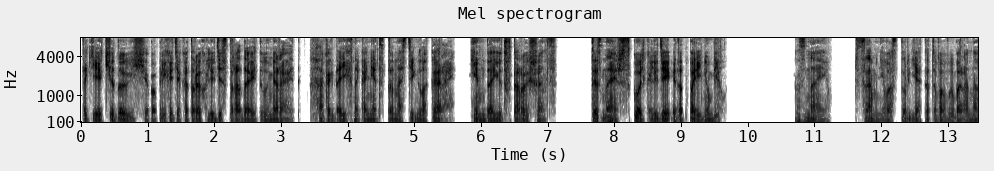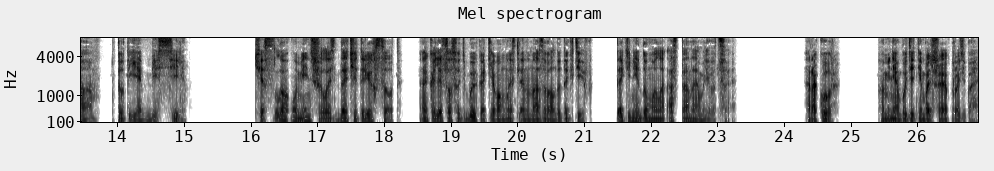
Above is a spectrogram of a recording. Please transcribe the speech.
Такие чудовища, по прихоти которых люди страдают и умирают. А когда их наконец-то настигла кара, им дают второй шанс. Ты знаешь, сколько людей этот парень убил? Знаю. Сам не в восторге от этого выбора, но тут я бессилен. Число уменьшилось до 400, а колесо судьбы, как его мысленно назвал детектив, так и не думало останавливаться. Ракур, у меня будет небольшая просьба.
